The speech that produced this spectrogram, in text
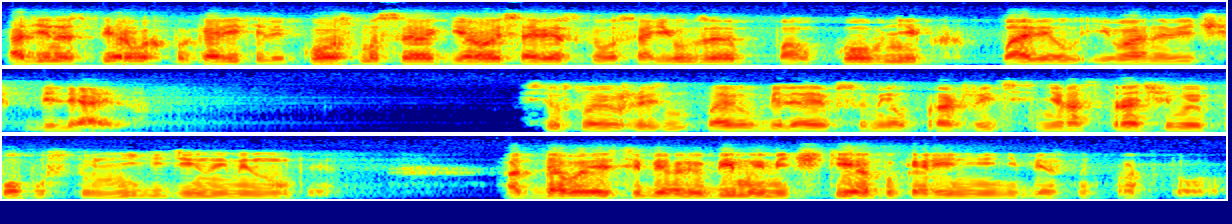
один из первых покорителей космоса, герой Советского Союза, полковник Павел Иванович Беляев. Всю свою жизнь Павел Беляев сумел прожить, не растрачивая попусту ни единой минуты, отдавая себя любимой мечте о покорении небесных просторов.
